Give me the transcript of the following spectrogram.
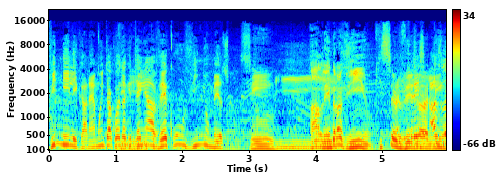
vinílica, né? Muita coisa que tem a Vinílica. ver com vinho mesmo. Sim. E... Ah, lembra vinho. Que cerveja diferença- As linda,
